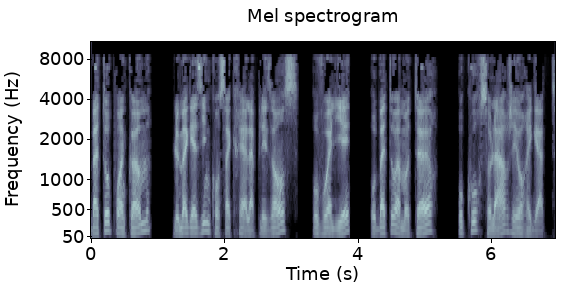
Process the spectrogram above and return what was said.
Bateau.com, le magazine consacré à la plaisance, aux voiliers, aux bateaux à moteur, aux courses au large et aux régates.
